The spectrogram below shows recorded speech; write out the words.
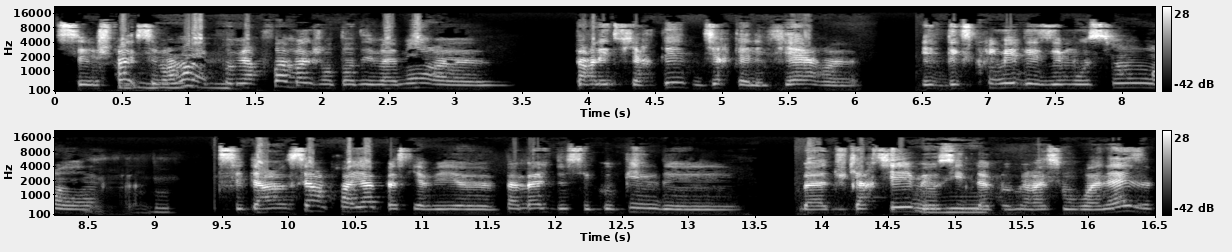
C'est, je crois que c'est vraiment la première fois, moi, que j'entendais ma mère euh, parler de fierté, dire qu'elle est fière et d'exprimer des émotions. Euh, c'était assez incroyable parce qu'il y avait euh, pas mal de ses copines bah, du quartier, mais aussi de l'agglomération rouennaise.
